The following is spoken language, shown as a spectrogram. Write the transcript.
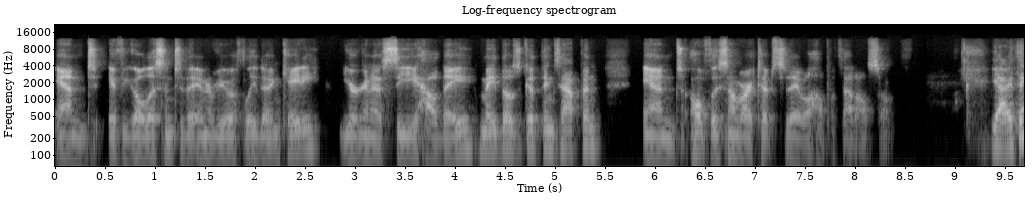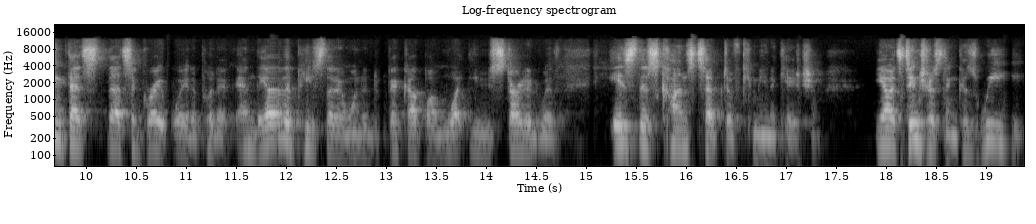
And if you go listen to the interview with Lita and Katie, you're going to see how they made those good things happen. And hopefully, some of our tips today will help with that also. Yeah, I think that's that's a great way to put it. And the other piece that I wanted to pick up on what you started with is this concept of communication. You know, it's interesting because we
